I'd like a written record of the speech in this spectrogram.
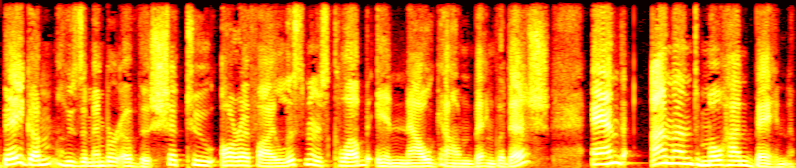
Begum, who's a member of the Shetu RFI Listeners Club in Naugaon, Bangladesh, and Anand Mohan Bain,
